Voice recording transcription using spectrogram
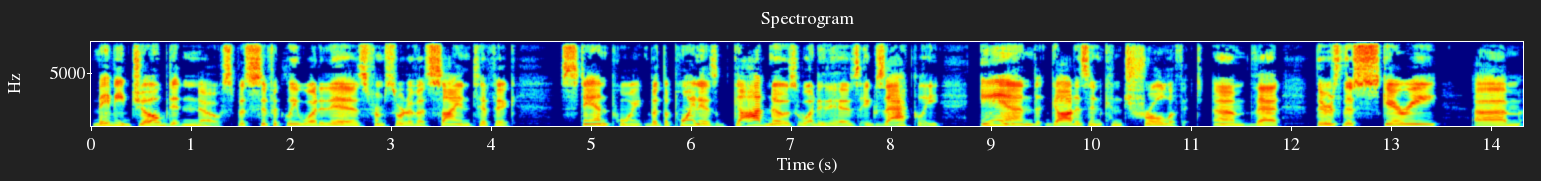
Maybe Job didn't know specifically what it is from sort of a scientific standpoint, but the point is, God knows what it is exactly, and God is in control of it. Um, that there's this scary, um,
